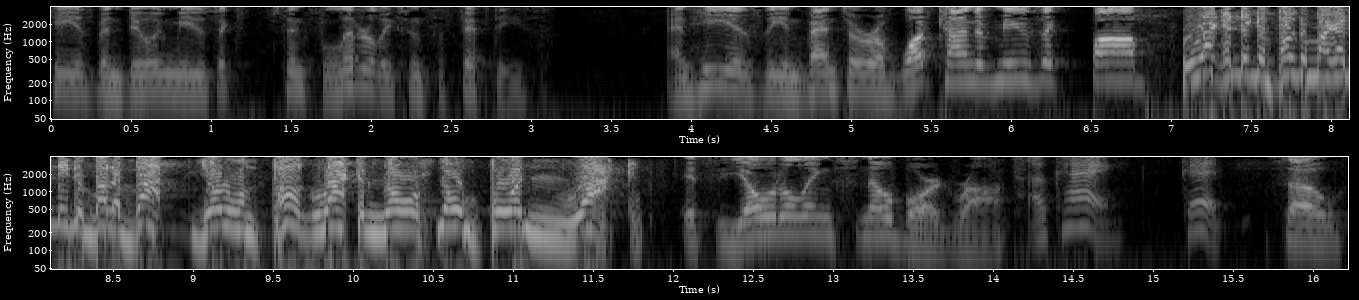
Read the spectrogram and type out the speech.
He has been doing music since literally since the 50s. And he is the inventor of what kind of music, Bob? Rock a digga punk rock a digga bada bop. Yodeling punk rock and roll snowboarding rock. It's yodeling snowboard rock. Okay, good. So,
